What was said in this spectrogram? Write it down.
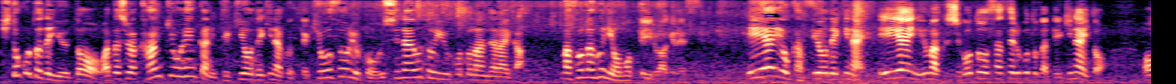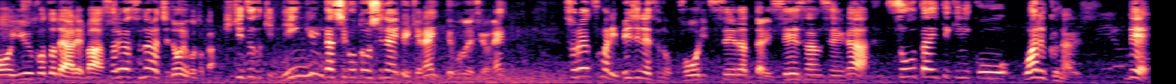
一言で言うと、私は環境変化に適応できなくって競争力を失うということなんじゃないか。まあそんな風に思っているわけです。AI を活用できない、AI にうまく仕事をさせることができないということであれば、それはすなわちどういうことか。引き続き人間が仕事をしないといけないってことですよね。それはつまりビジネスの効率性だったり生産性が相対的にこう悪くなる。で、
